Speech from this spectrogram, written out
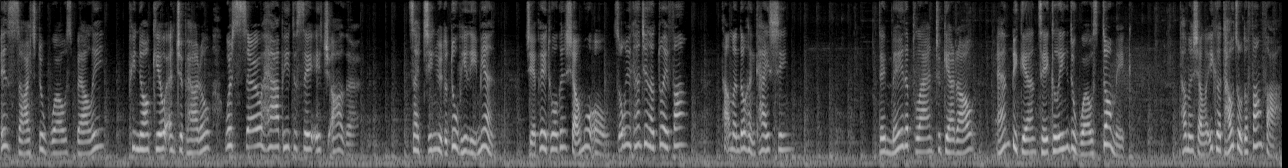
Inside the whale's belly, Pinocchio and Geppetto were so happy to see each other. 在鲸鱼的肚皮里面，杰佩托跟小木偶终于看见了对方，他们都很开心。They made a plan to get out and began tickling the whale's stomach. 他们想了一个逃走的方法，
